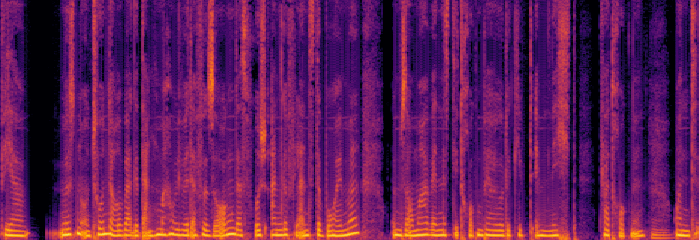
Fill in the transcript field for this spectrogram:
Wir müssen uns schon darüber Gedanken machen, wie wir dafür sorgen, dass frisch angepflanzte Bäume im Sommer, wenn es die Trockenperiode gibt, eben nicht vertrocknen. Mhm. Und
